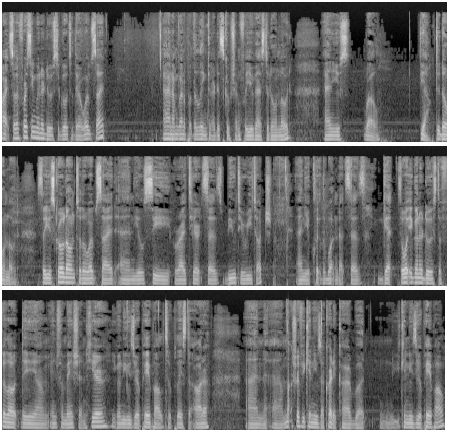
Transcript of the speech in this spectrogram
Alright, so the first thing we're going to do is to go to their website and I'm going to put the link in the description for you guys to download and use, well, yeah, to download. So you scroll down to the website and you'll see right here it says beauty retouch and you click the button that says get. So what you're going to do is to fill out the um, information here. You're going to use your PayPal to place the order and uh, I'm not sure if you can use a credit card but you can use your PayPal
